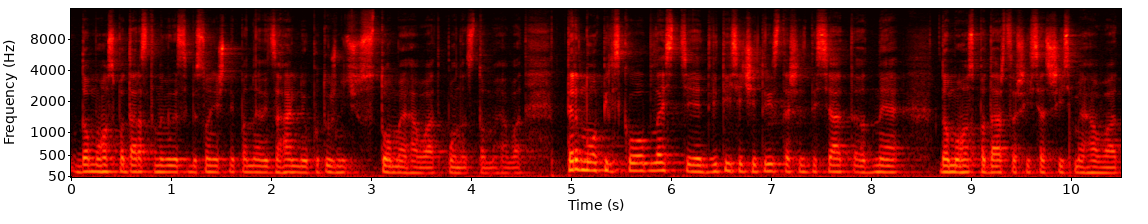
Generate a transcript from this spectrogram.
е, домогосподарств встановили собі сонячні панелі загальною потужністю 100 МВт, понад 100 МВт. Тернопільська область е, 2361 домогосподарство 66 МВт.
